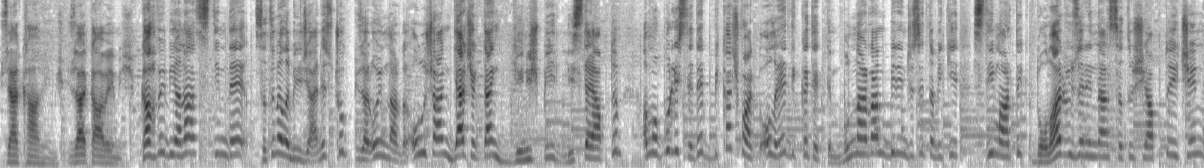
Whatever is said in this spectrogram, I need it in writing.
Güzel kahveymiş, güzel kahveymiş. Kahve bir yana Steam'de satın alabileceğiniz çok güzel oyunlardan oluşan gerçekten geniş bir liste yaptım. Ama bu listede birkaç farklı olaya dikkat ettim. Bunlardan birincisi tabii ki Steam artık dolar üzerinden satış yaptığı için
